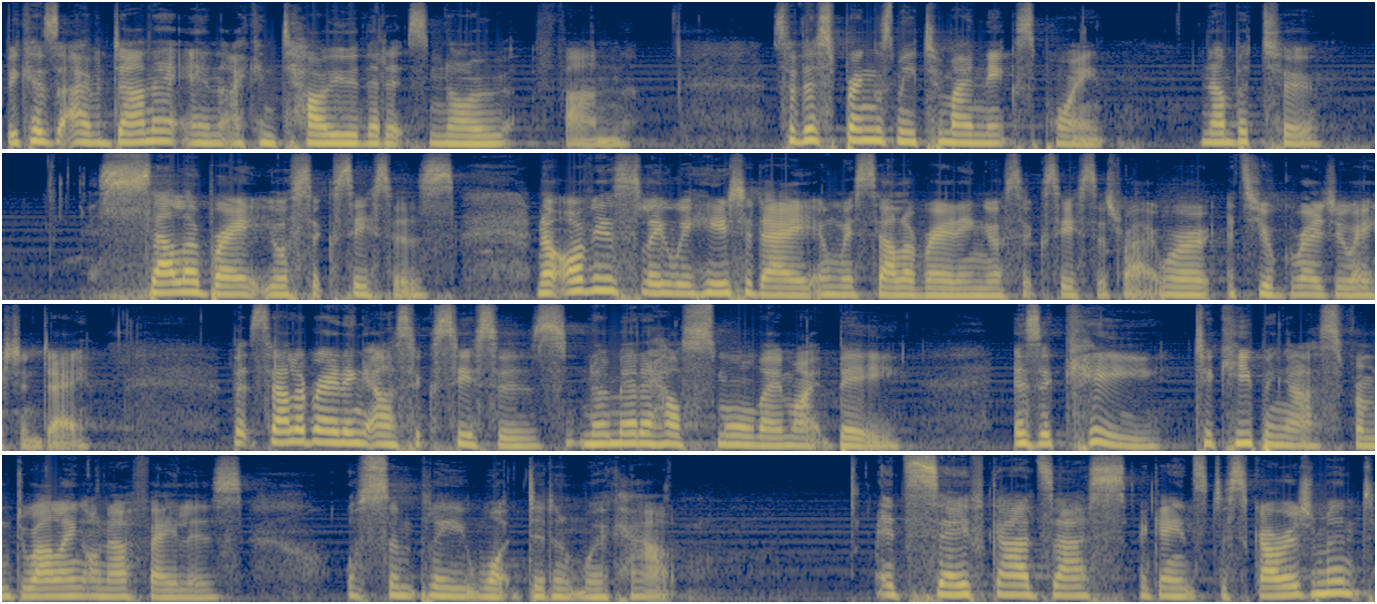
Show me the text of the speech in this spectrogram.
Because I've done it and I can tell you that it's no fun. So, this brings me to my next point. Number two, celebrate your successes. Now, obviously, we're here today and we're celebrating your successes, right? We're, it's your graduation day. But celebrating our successes, no matter how small they might be, is a key to keeping us from dwelling on our failures or simply what didn't work out. It safeguards us against discouragement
